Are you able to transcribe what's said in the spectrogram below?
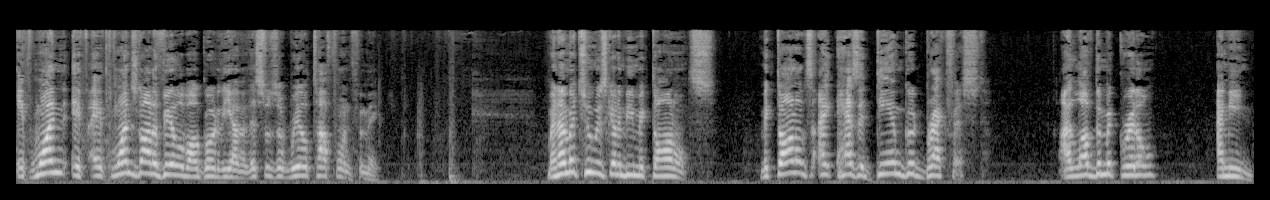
If one if, if one's not available, I'll go to the other. This was a real tough one for me. My number two is going to be McDonald's. McDonald's has a damn good breakfast. I love the McGriddle. I mean,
